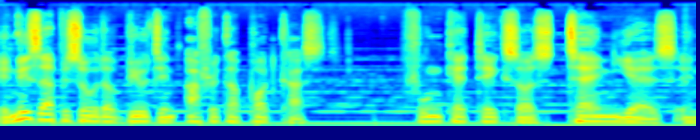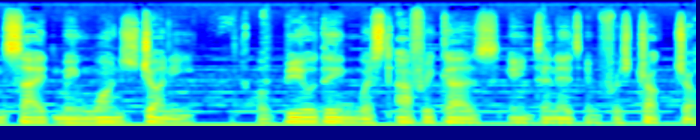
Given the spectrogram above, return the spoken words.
In this episode of Built in Africa podcast, Funke takes us 10 years inside MainOne's journey of building West Africa's internet infrastructure.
